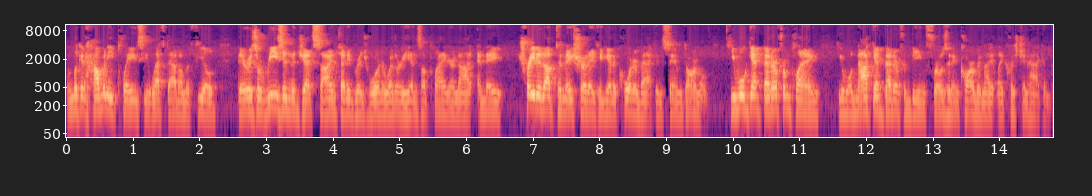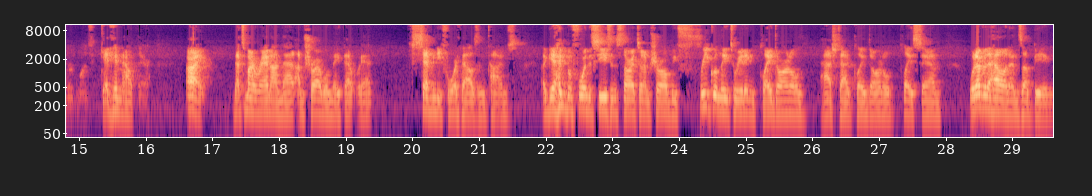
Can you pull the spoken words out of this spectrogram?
and look at how many plays he left out on the field. There is a reason the Jets signed Teddy Bridgewater, whether he ends up playing or not, and they traded up to make sure they could get a quarterback in Sam Darnold. He will get better from playing. He will not get better from being frozen in carbonite like Christian Hackenberg was. Get him out there. All right, that's my rant on that. I'm sure I will make that rant 74,000 times again before the season starts, and I'm sure I'll be frequently tweeting play Darnold, hashtag play Darnold, play Sam, whatever the hell it ends up being.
